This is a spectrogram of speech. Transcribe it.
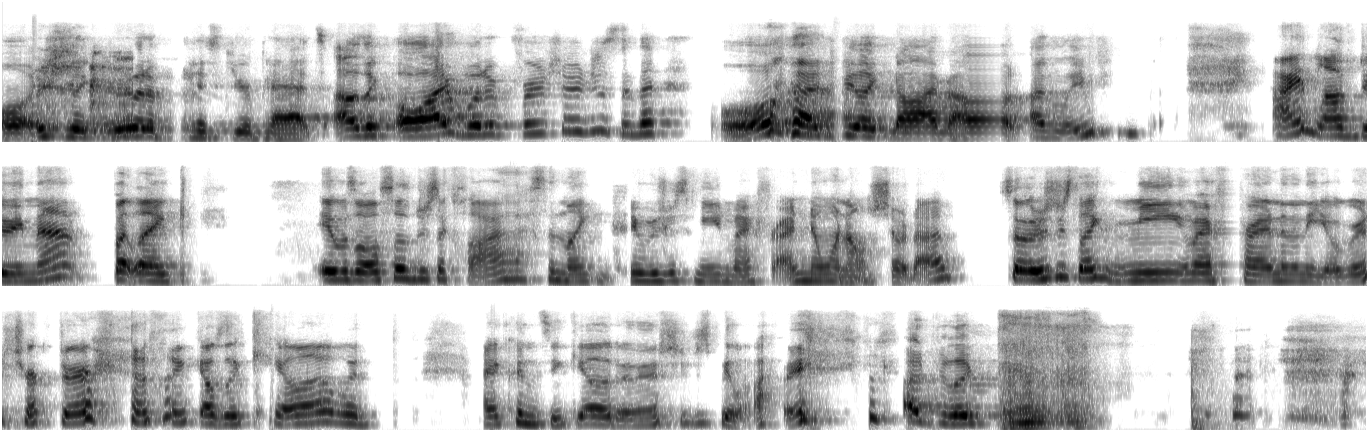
oh, she's like, you would have pissed your pants. I was like, oh, I would have for sure just said that. Oh, I'd be like, no, I'm out. I'm leaving. I love doing that, but like it was also just a class and like it was just me and my friend. No one else showed up. So it was just like me, my friend, and then the yoga instructor. And like I was like, Kayla would I couldn't see Kayla doing this. She'd just be laughing. I'd be like,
